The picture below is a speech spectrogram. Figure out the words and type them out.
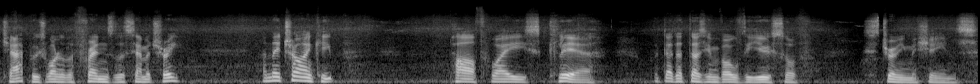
chap who's one of the friends of the cemetery and they try and keep pathways clear, but that, that does involve the use of strimming machines.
